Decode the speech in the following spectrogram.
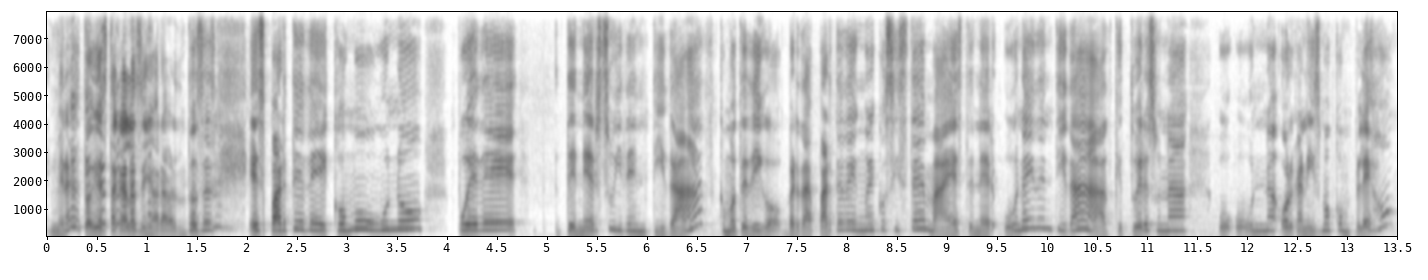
mira, todavía está acá la señora. Entonces, es parte de cómo uno puede tener su identidad, como te digo, ¿verdad? Parte de un ecosistema es tener una identidad, que tú eres una, un organismo complejo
